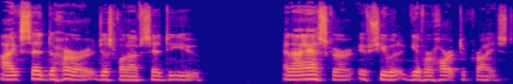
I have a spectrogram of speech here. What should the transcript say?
I said to her just what I've said to you. And I asked her if she would give her heart to Christ.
